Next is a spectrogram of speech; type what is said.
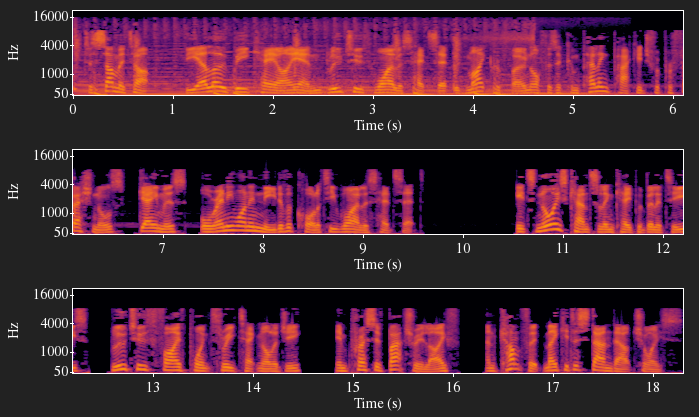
To sum it up, the LOBKIN Bluetooth wireless headset with microphone offers a compelling package for professionals, gamers, or anyone in need of a quality wireless headset. Its noise cancelling capabilities, Bluetooth 5.3 technology, impressive battery life, and comfort make it a standout choice.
